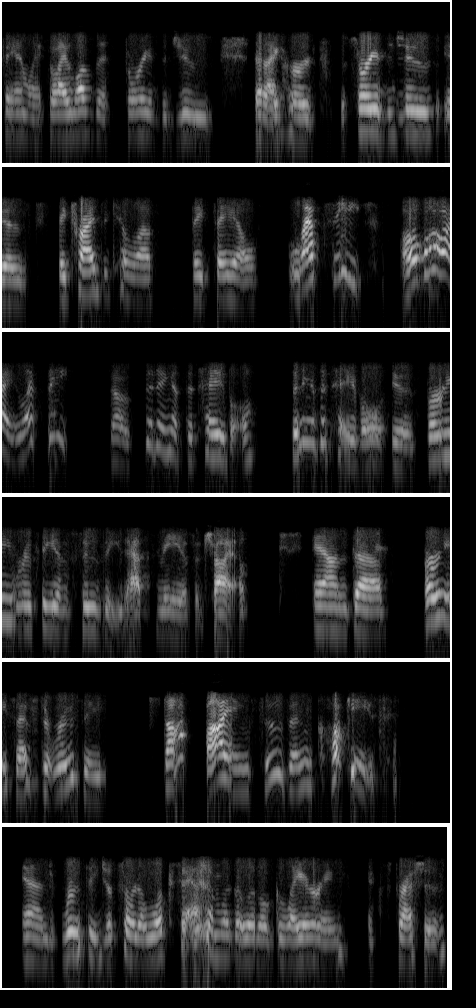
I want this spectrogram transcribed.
family, so I love the story of the Jews that I heard. The story of the Jews is they tried to kill us, they failed. Let's eat. Oh boy, let's eat. So sitting at the table, sitting at the table is Bernie, Ruthie, and Susie. That's me as a child. And uh, Bernie says to Ruthie, Stop buying Susan cookies. And Ruthie just sort of looks at him with a little glaring expression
